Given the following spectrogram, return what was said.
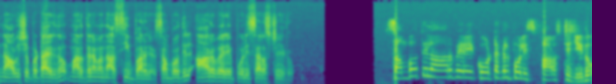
എന്നാവശ്യപ്പെട്ടായിരുന്നു മർദ്ദനമെന്ന് അസീബ് പറഞ്ഞു. സംഭവത്തിൽ ആറുപേരെ പോലീസ് അറസ്റ്റ് ചെയ്തു. സംഭവത്തിൽ ആറുപേരെ കോട്ടക്കൽ പോലീസ് അറസ്റ്റ് ചെയ്തു.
